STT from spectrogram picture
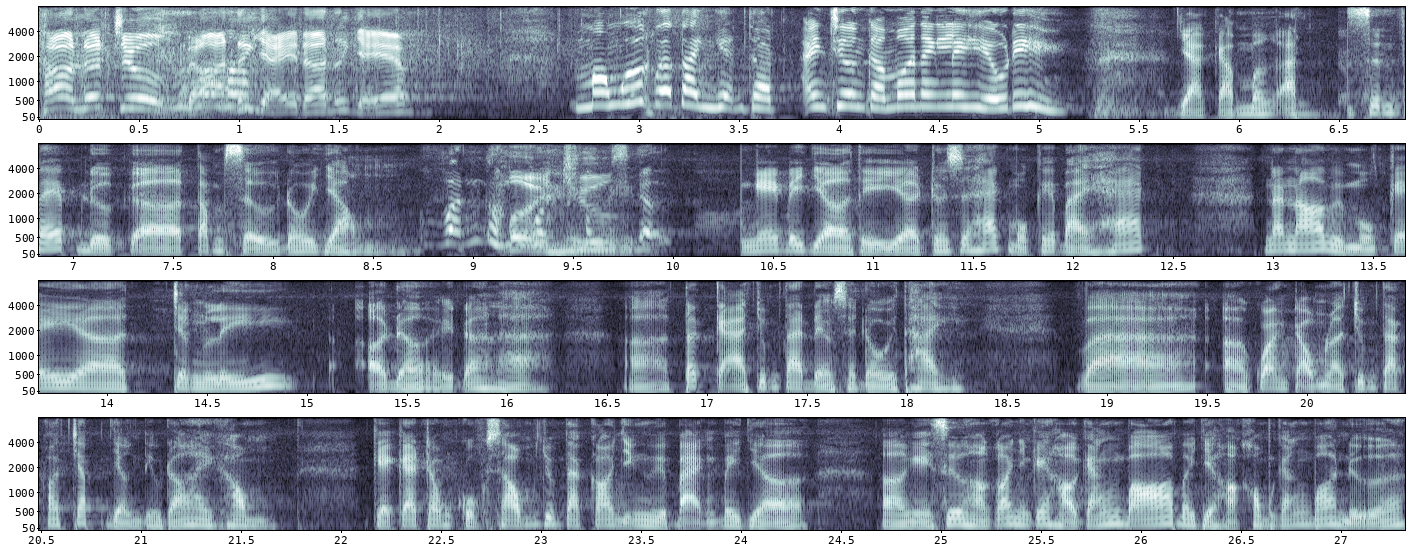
Hai Đất Trương đỡ anh đứng dậy đỡ anh đứng dậy em Mong ước đã thành hiện thực. Anh Trương cảm ơn anh Lê Hiếu đi. Dạ cảm ơn anh. Xin phép được ờ, tâm sự đôi dòng. Vẫn còn Mời Trương. Ngay bây giờ thì uh, Trương sẽ hát một cái bài hát. Nó nói về một cái ờ, chân lý ở đời đó là ờ, Tất cả chúng ta đều sẽ đổi thay. Và ờ, quan trọng là chúng ta có chấp nhận điều đó hay không. Kể cả trong cuộc sống chúng ta có những người bạn bây giờ ờ, ngày xưa họ có những cái họ gắn bó bây giờ họ không gắn bó nữa.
